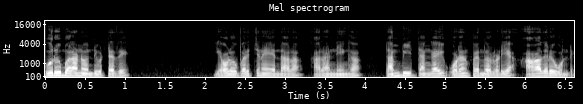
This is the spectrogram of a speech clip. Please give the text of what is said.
குருபலன் வந்துவிட்டது. எவ்வளோ பிரச்சனை இருந்தாலும் அதெல்லாம் நீங்கும். தம்பி தங்கை உடன் பிறந்தவர்களுடைய ஆதரவு உண்டு.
